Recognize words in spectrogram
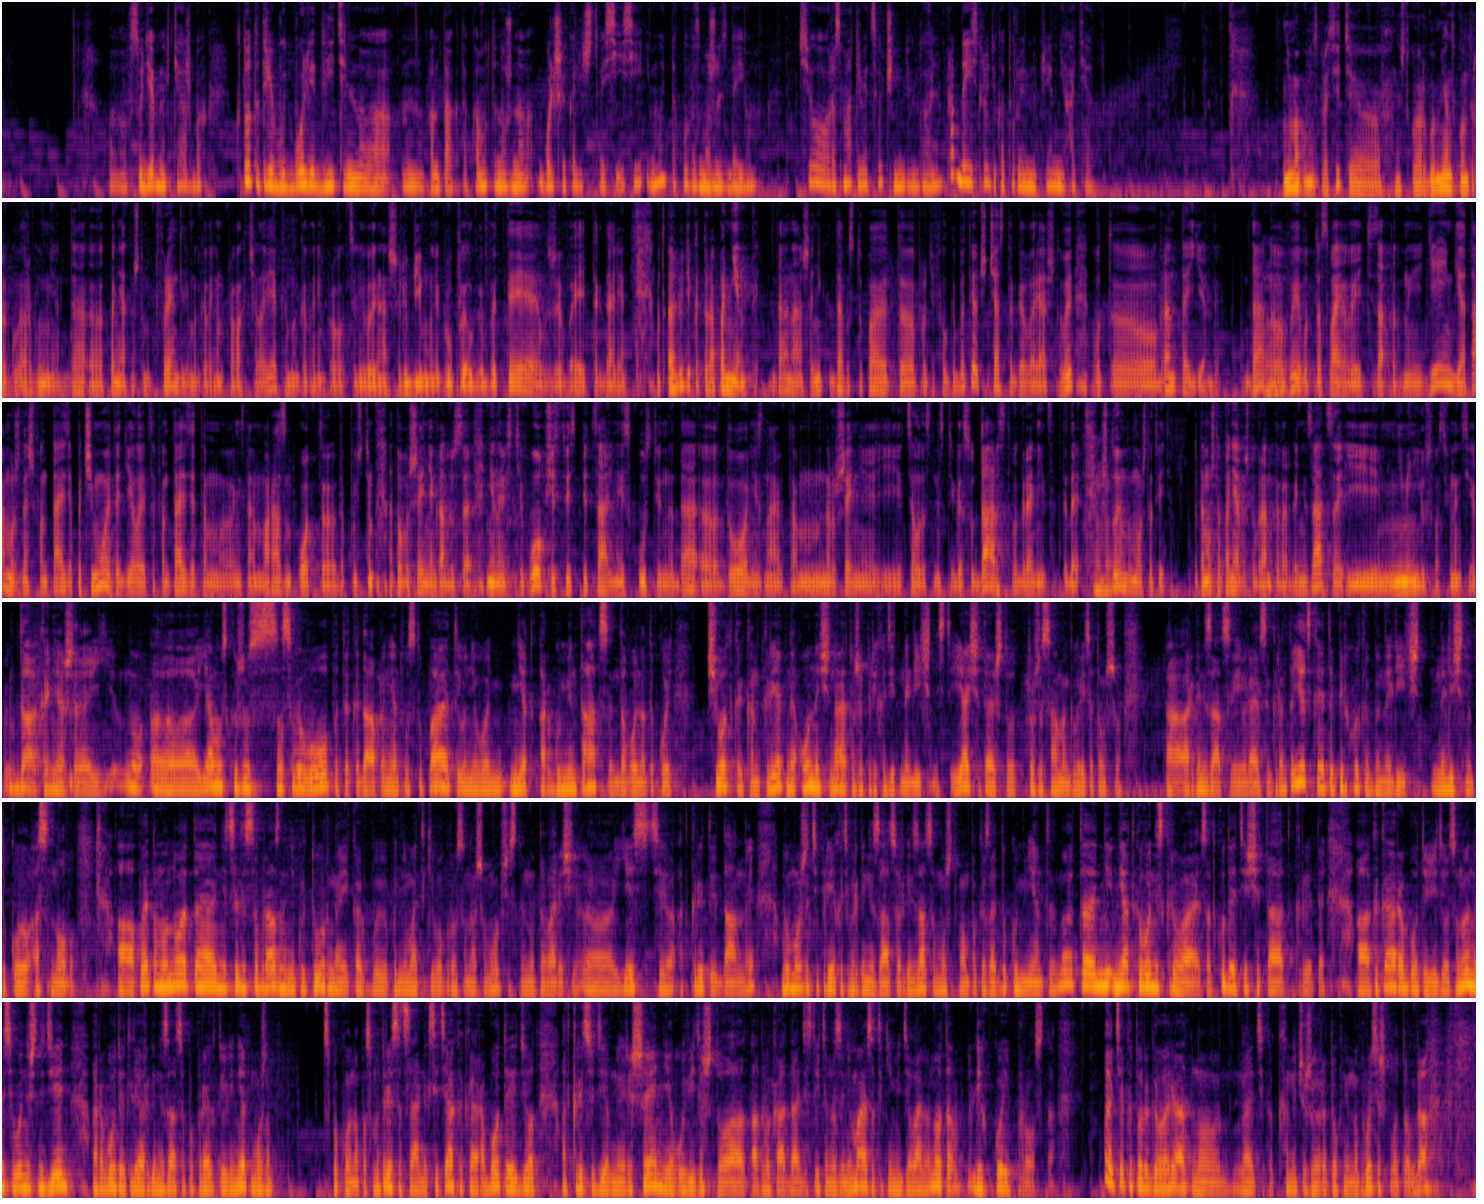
в судебных тяжбах. Кто-то требует более длительного контакта, кому-то нужно большее количество сессий, и мы такую возможность даем. Все рассматривается очень индивидуально. Правда, есть люди, которые, например, не хотят не могу не спросить, э, знаешь, такой аргумент, контраргумент. Да? Э, понятно, что мы тут friendly, мы говорим о правах человека, мы говорим про целевые наши любимые группы ЛГБТ, ЛЖВ и так далее. Вот а люди, которые оппоненты да, наши, они когда выступают э, против ЛГБТ, очень часто говорят, что вы вот грантоеды, да, uh-huh. вы вот осваиваете западные деньги, а там уже, знаешь, фантазия, почему это делается, фантазия там, не знаю, маразм от, допустим, от повышения градуса ненависти в обществе специально, искусственно, да, до, не знаю, там, нарушения и целостности государства, границ и так далее. Угу. Что им вы можете ответить? Потому что понятно, что грантовая организация и не Минюст вас финансирует. Да, конечно. Да. Ну, э, я вам скажу со своего опыта, когда оппонент выступает, и у него нет аргументации довольно такой четкой, конкретной, он начинает уже переходить на личности. Я считаю, что то же самое говорить о том, что а, организация является грантоедской, это переход как бы на, лич, на личную такую основу. А, поэтому, ну, это нецелесообразно, не культурно, и как бы поднимать такие вопросы в нашем обществе, ну, товарищи, э, есть открытые данные, вы можете приехать в организацию, организация может вам показать документы, но это ни, ни от кого не скрывается, откуда эти счета открыты, а какая работа ведется. Ну, и на сегодняшний день, работает ли организация по проекту или нет, можно спокойно посмотреть в социальных сетях, какая работа идет, открыть судебные решения, увидеть, что адвокат, да, действительно занимается такими делами. Ну, это легко и просто. Ну, а те, которые говорят, но, знаете, как на чужой роток не набросишь платок, да?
